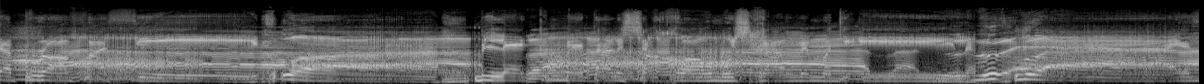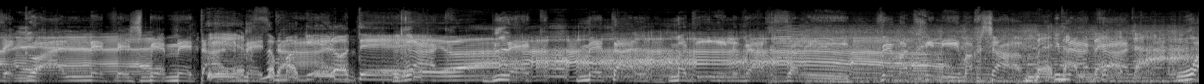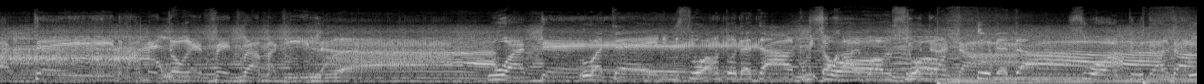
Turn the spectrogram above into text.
the prophecy. בלק מטאל שחור מושחר ומגעיל. איזה גועל נפש במטאל מטאל. איך זה מגעיל אותי. רק בלק מטאל מגעיל ואכזרי. ומתחילים עכשיו עם להקת וואטיין המטורפת והמגעילה. וואטיין. וואטיין עם סוורם טו דה דארק מתוך Swarm האלבום to the סוורם dark. טו דה דארק.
